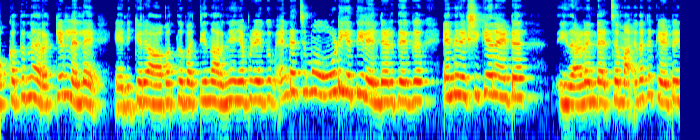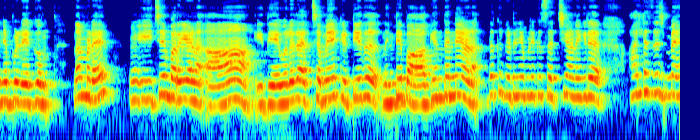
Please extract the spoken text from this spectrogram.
ഒക്കത്തു നിന്ന് ഇറക്കില്ലല്ലേ എനിക്കൊരു ആപത്ത് പറ്റിയെന്ന് അറിഞ്ഞു കഴിഞ്ഞപ്പോഴേക്കും എന്റെ അച്ഛമ്മ ഓടിയെത്തിയില്ല എന്റെ അടുത്തേക്ക്? എന്നെ രക്ഷിക്കാനായിട്ട്? ഇതാണ് എന്റെ അച്ഛമ്മ. ഇതൊക്കെ കേട്ട് കഴിഞ്ഞപ്പോഴേക്കും നമ്മുടെ ഈച്ചയും പറയാണ് ആ ഇതേപോലെ ഒരു അച്ഛമ്മയെ കിട്ടിയത് നിന്റെ ഭാഗ്യം തന്നെയാണ്. ഇതൊക്കെ കഴിഞ്ഞപ്പോഴേക്കും സച്ചിയാണെങ്കിൽ അല്ല സച്ഛമ്മേ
